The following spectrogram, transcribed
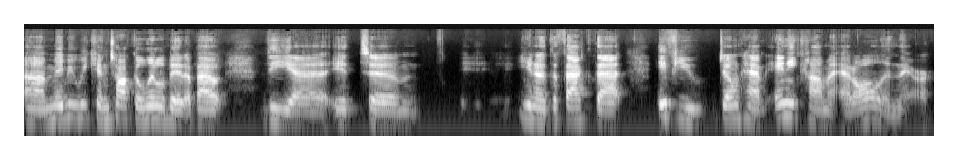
uh, maybe we can talk a little bit about the uh, it. Um, you know, the fact that if you don't have any comma at all in there,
